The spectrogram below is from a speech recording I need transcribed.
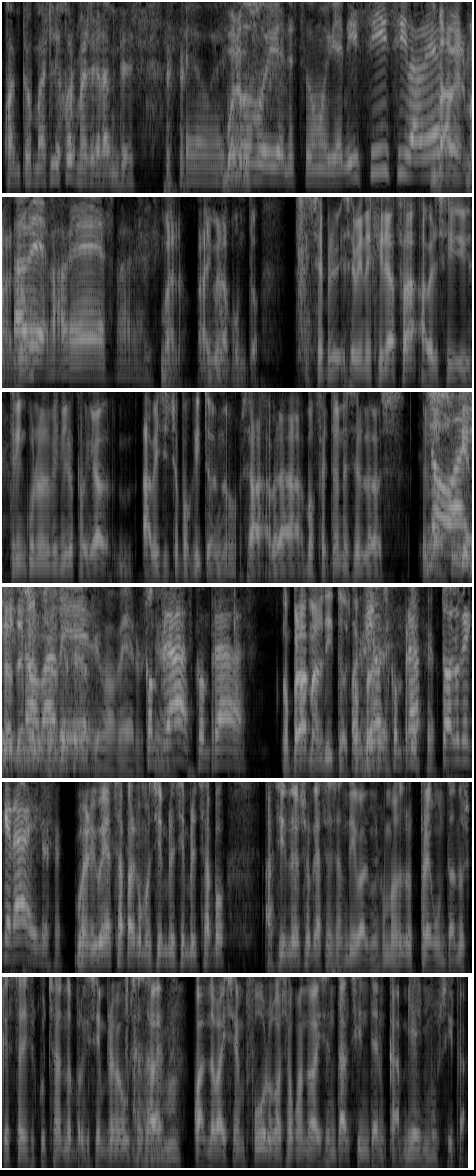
cuanto más lejos, más grandes. Pero estuvo Bueno, pues- muy bien, estuvo muy bien. Y sí, sí, va a haber. Va a haber más, Va a ¿no? haber, va a haber, va a haber. Bueno, ahí me lo apunto. Se, pre- se viene jiraza, a ver si trinco unos vinilos, porque claro, habéis hecho poquitos, ¿no? O sea, habrá bofetones en, los, en No, las tiendas hay- de no. Yo creo que va a haber, o sea. Comprad, comprad. Malditos, Por comprad. Dios, comprad todo lo que queráis. Bueno, y voy a chapar como siempre, siempre chapo haciendo eso que hace Santi Balmes con vosotros, preguntándoos qué estáis escuchando, porque siempre me gusta saber cuando vais en furgos o cuando vais en tal si intercambiáis música.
